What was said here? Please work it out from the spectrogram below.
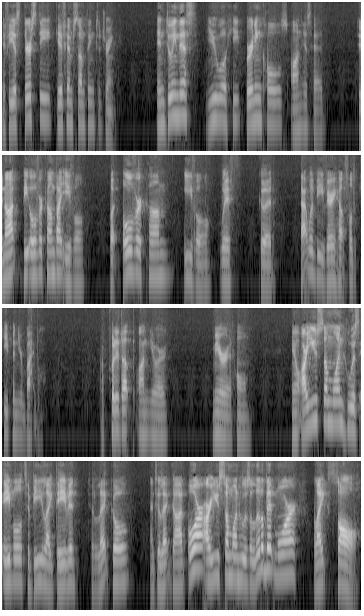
If he is thirsty, give him something to drink. In doing this, you will heap burning coals on his head. Do not be overcome by evil, but overcome evil with good. That would be very helpful to keep in your Bible or put it up on your mirror at home. You know, are you someone who is able to be like David, to let go and to let God? Or are you someone who is a little bit more like Saul?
